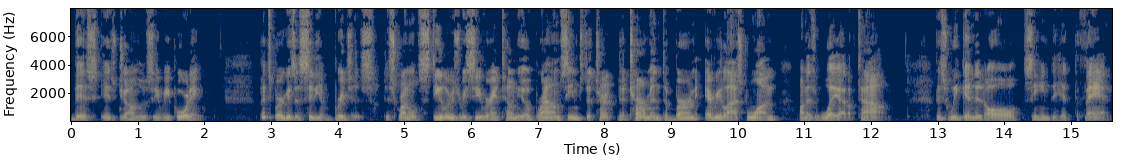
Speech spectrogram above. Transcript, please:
This is John Lucy reporting. Pittsburgh is a city of bridges. Disgruntled Steelers receiver Antonio Brown seems deter- determined to burn every last one on his way out of town. This weekend, it all seemed to hit the fan.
